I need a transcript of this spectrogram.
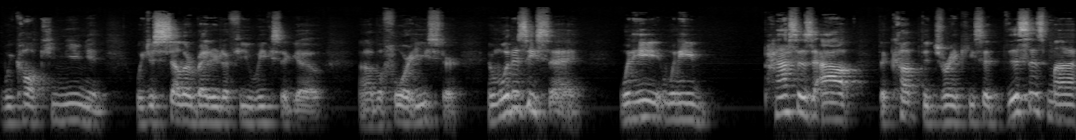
we call communion. We just celebrated a few weeks ago uh, before Easter. And what does he say? When he, when he passes out the cup to drink, he said, This is my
